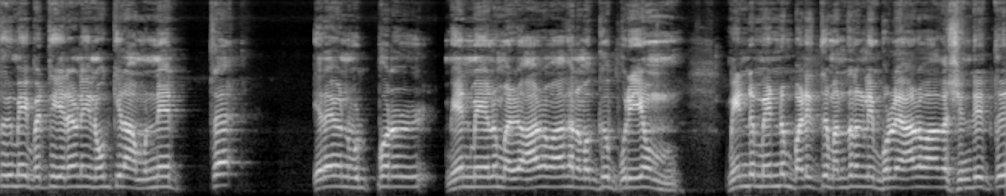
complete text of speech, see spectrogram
தூய்மை பெற்று இறைவனை நோக்கி நாம் முன்னேற்ற இறைவன் உட்பொருள் மேன்மேலும் ஆழமாக நமக்கு புரியும். மீண்டும் மீண்டும் படித்து மந்திரங்களின் பொருளை ஆழமாக சிந்தித்து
